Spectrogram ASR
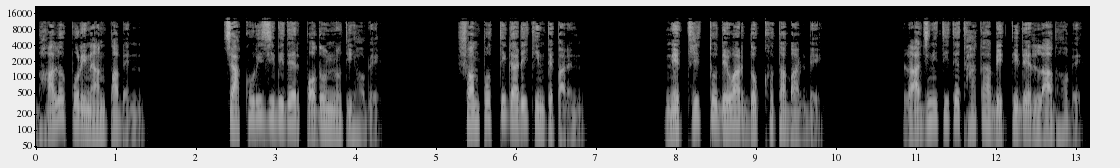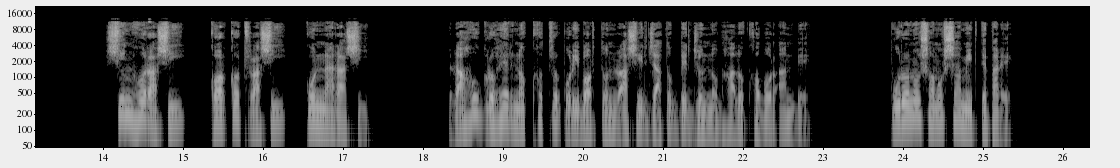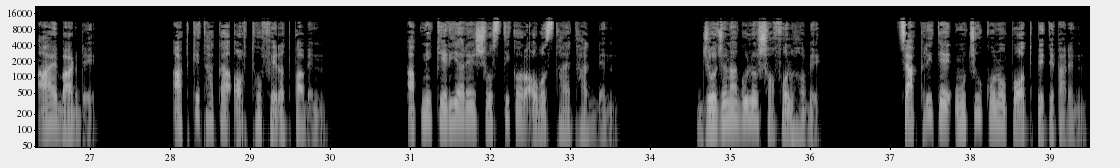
ভালো পরিণাম পাবেন। চাকুরিজীবীদের পদোন্নতি হবে। সম্পত্তি গাড়ি কিনতে পারেন। নেতৃত্ব দেওয়ার দক্ষতা বাড়বে। রাজনীতিতে থাকা ব্যক্তিদের লাভ হবে। সিংহ রাশি, কর্কট রাশি, কন্যা রাশি। রাহু গ্রহের নক্ষত্র পরিবর্তন রাশির জাতকদের জন্য ভালো খবর আনবে। পুরনো সমস্যা মিটতে পারে। আয় বাড়বে। আটকে থাকা অর্থ ফেরত পাবেন। আপনি কেরিয়ারে স্বস্তিকর অবস্থায় থাকবেন। যোজনাগুলো সফল হবে। চাকরিতে উঁচু কোনো পথ পেতে পারেন।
